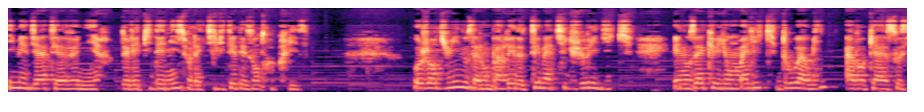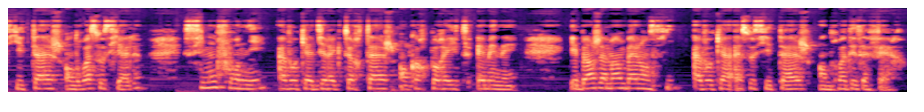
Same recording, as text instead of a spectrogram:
immédiates et à venir de l'épidémie sur l'activité des entreprises. Aujourd'hui, nous allons parler de thématiques juridiques et nous accueillons Malik Douaoui, avocat associé TAGE en droit social, Simon Fournier, avocat directeur TAGE en corporate M&A et Benjamin Balancy, avocat associé TAGE en droit des affaires.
